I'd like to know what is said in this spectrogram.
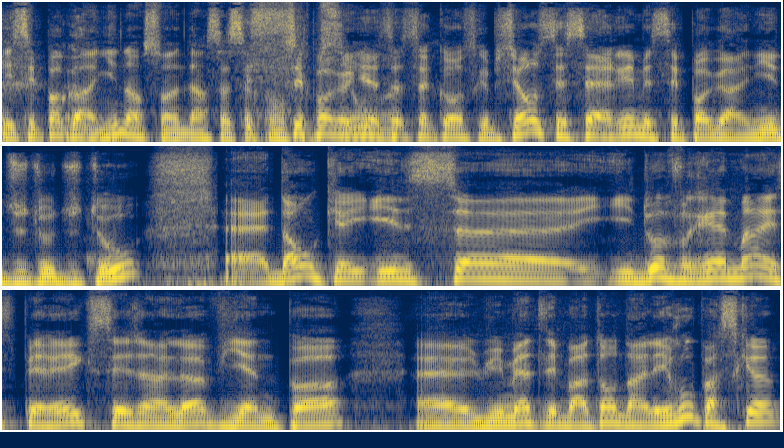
Et c'est pas gagné dans son dans sa C'est circonscription. pas gagné hein. cette circonscription, c'est serré, mais c'est pas gagné du tout, du tout. Euh, donc, il se, il doit vraiment espérer que ces gens-là viennent pas euh, lui mettre les bâtons dans les roues, parce que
